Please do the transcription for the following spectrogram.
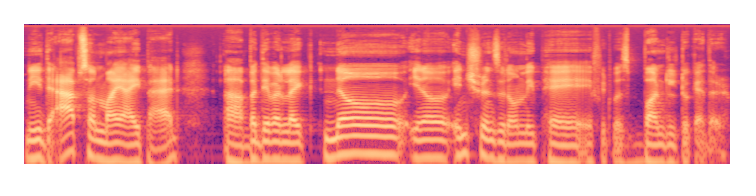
need the apps on my iPad. Uh, but they were like, no, you know, insurance would only pay if it was bundled together.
